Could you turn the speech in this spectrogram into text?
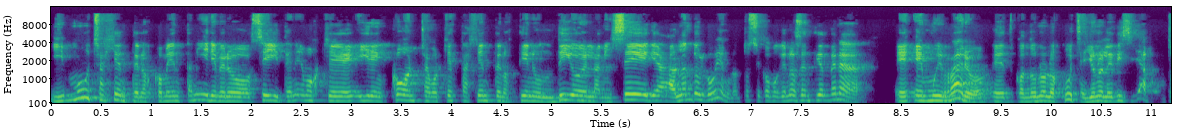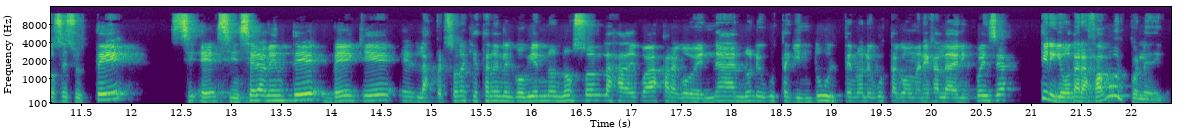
y mucha gente nos comenta, mire, pero sí, tenemos que ir en contra porque esta gente nos tiene hundido en la miseria, hablando del gobierno, entonces como que no se entiende nada. es muy raro eh, cuando uno lo escucha y uno le dice, ya, pues, entonces si usted eh, sinceramente ve que eh, las personas que están en el gobierno no son las adecuadas para gobernar, no le gusta que indulten, no le gusta cómo manejan la delincuencia, tiene que votar a favor, pues le digo.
